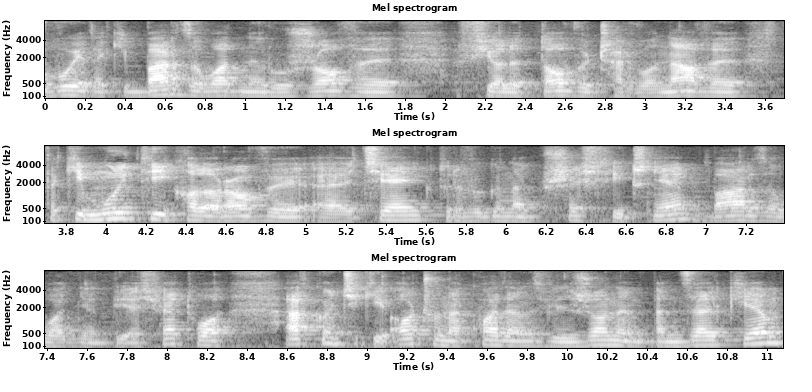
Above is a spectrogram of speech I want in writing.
wpracowuję taki bardzo ładny, różowy, fioletowy, czerwonawy, taki multikolorowy e, cień, który wygląda prześlicznie, bardzo ładnie odbija światło, a w kąciki oczu nakładam zwilżonym pędzelkiem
